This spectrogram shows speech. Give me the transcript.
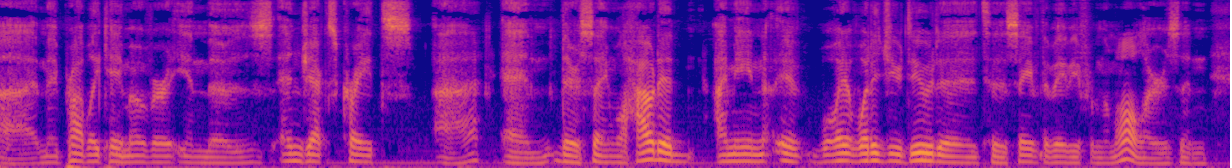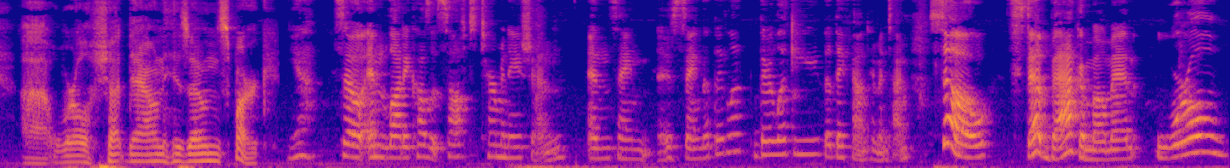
uh, and they probably came over in those engex crates. Uh, and they're saying, well, how did, I mean, what, what did you do to, to save the baby from the maulers? And, uh, Whirl shut down his own spark. Yeah. So, and Lottie calls it soft termination, and saying is saying that they look they're lucky that they found him in time. So, step back a moment. Whirl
